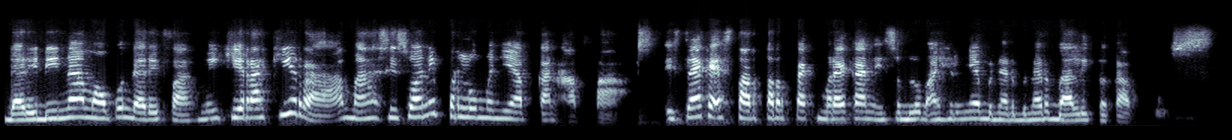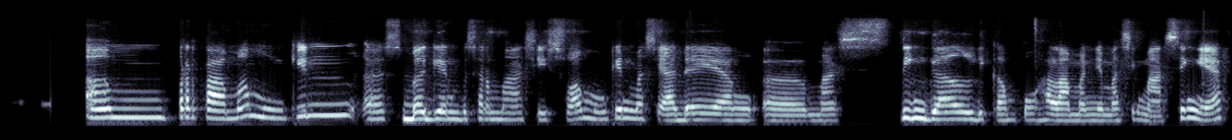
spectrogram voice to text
dari Dina maupun dari Fahmi, kira-kira mahasiswa ini perlu menyiapkan apa? Istilahnya kayak starter pack mereka nih sebelum akhirnya benar-benar balik ke kampus. Em, pertama mungkin eh, sebagian besar mahasiswa mungkin masih ada yang eh, mas tinggal di kampung halamannya masing-masing ya.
